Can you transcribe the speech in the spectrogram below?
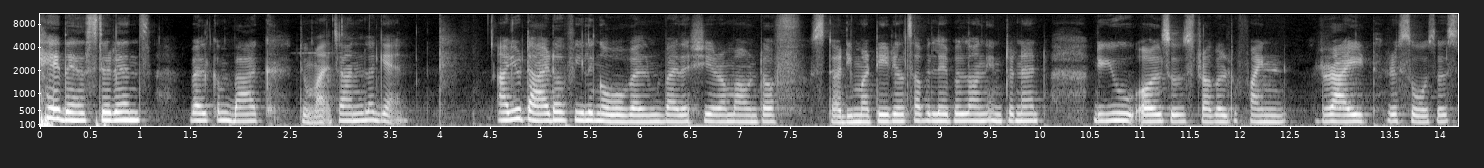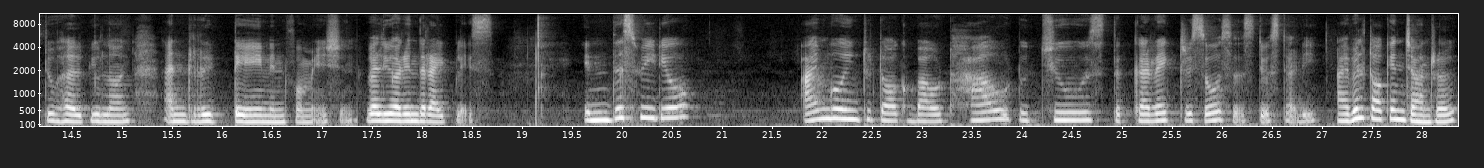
Hey there, students. Welcome back to my channel again. Are you tired of feeling overwhelmed by the sheer amount of study materials available on internet? Do you also struggle to find right resources to help you learn and retain information? Well, you are in the right place. In this video, I'm going to talk about how to choose the correct resources to study. I will talk in general.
